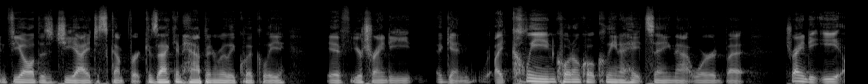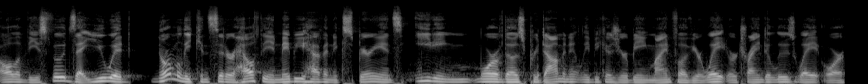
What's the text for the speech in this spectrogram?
and feel all this GI discomfort because that can happen really quickly if you're trying to eat again like clean quote unquote clean. I hate saying that word but trying to eat all of these foods that you would normally consider healthy and maybe you have an experience eating more of those predominantly because you're being mindful of your weight or trying to lose weight or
